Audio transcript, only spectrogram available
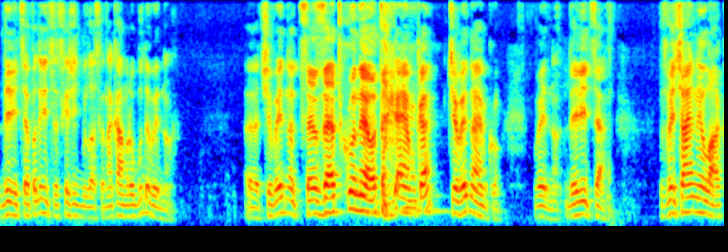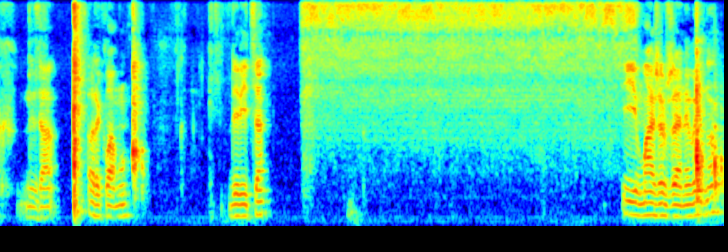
Дивіться, подивіться, скажіть, будь ласка, на камеру буде видно? Е, чи видно це зетку, не отак М-ка? Чи видно М-ку? Видно. Дивіться. Звичайний лак. Нельзя рекламу. Дивіться. І майже вже не видно.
